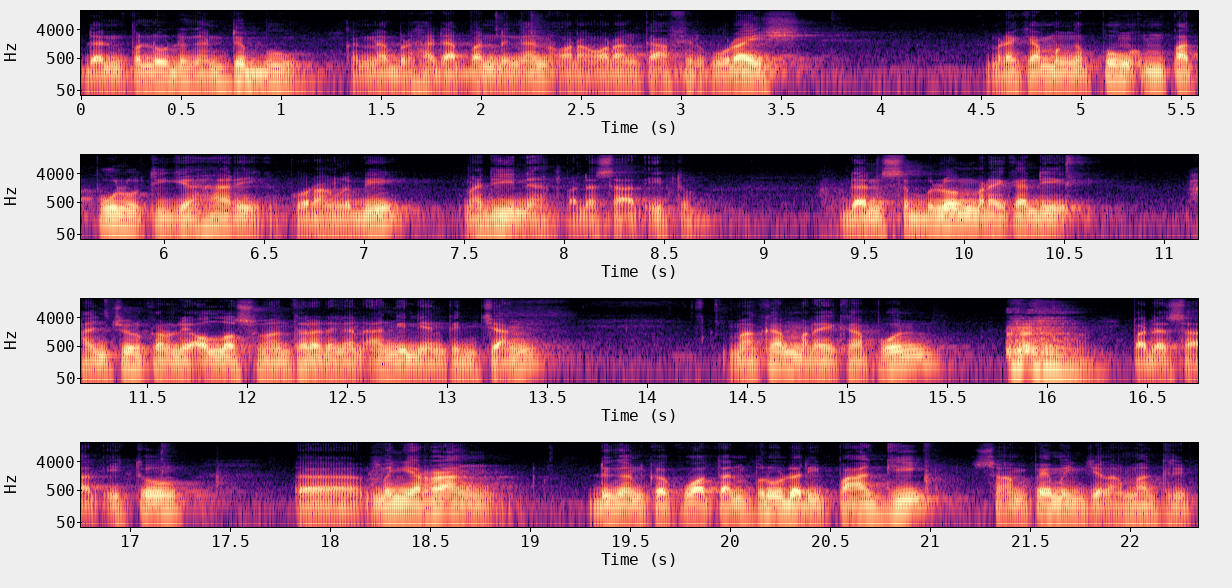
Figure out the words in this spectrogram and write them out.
dan penuh dengan debu karena berhadapan dengan orang-orang kafir Quraisy mereka mengepung 43 hari kurang lebih Madinah pada saat itu. Dan sebelum mereka dihancurkan oleh Allah SWT dengan angin yang kencang, maka mereka pun pada saat itu uh, menyerang dengan kekuatan penuh dari pagi sampai menjelang maghrib.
